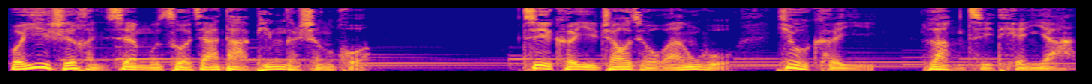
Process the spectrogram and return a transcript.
我一直很羡慕作家大兵的生活，既可以朝九晚五，又可以浪迹天涯。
